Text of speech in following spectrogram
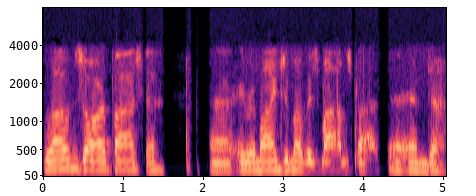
loves our pasta. Uh, it reminds him of his mom's pasta, and uh,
